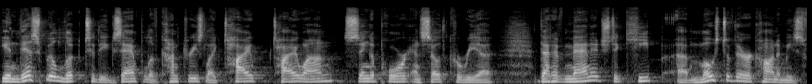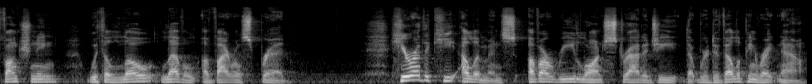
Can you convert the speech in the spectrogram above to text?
In this, we'll look to the example of countries like tai Taiwan, Singapore, and South Korea that have managed to keep uh, most of their economies functioning with a low level of viral spread. Here are the key elements of our relaunch strategy that we're developing right now.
